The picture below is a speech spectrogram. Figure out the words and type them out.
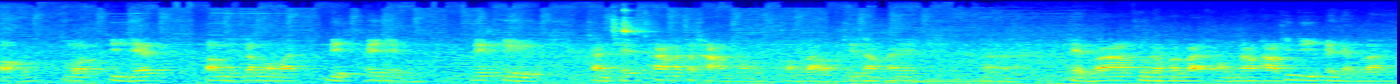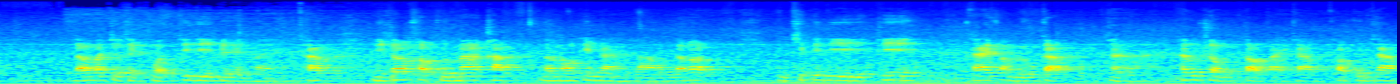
ของตัว pH รอบนี้ก็มาวัดบิดให้เห็นนี่คือการเช็คค่ามาตรฐานของของเราที่ทำให้เห็นว่าคุณภาพของน้ำพร้าวที่ดีเป็นอย่างไร แล้วบรรจุเส่ขวดที่ดีเป็นอย่างไรครับ นี่ก็ขอบคุณมากครับน้องๆทีมงานของเรา แล้วก็เป็นคลิปที่ดีที่ให้ความรู้กับท่านผู้ชมต่อไปครับ ขอบคุณครับ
